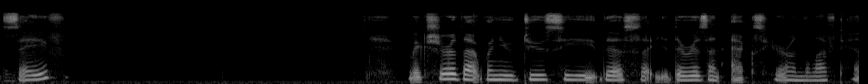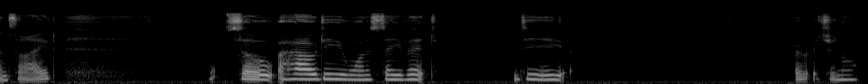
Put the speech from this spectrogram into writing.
save Make sure that when you do see this, that there is an X here on the left hand side. So how do you want to save it? The original.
